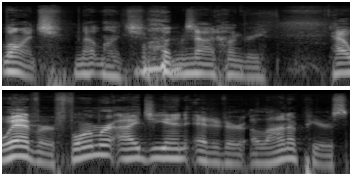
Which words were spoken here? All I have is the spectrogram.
Launch, not lunch. I'm not hungry. However, former IGN editor Alana Pierce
